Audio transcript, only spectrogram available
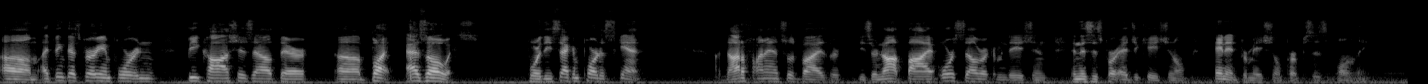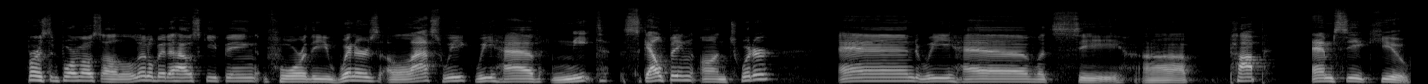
um, I think that's very important. Be cautious out there. Uh, but as always, for the second part of Scan, Not a financial advisor. These are not buy or sell recommendations, and this is for educational and informational purposes only. First and foremost, a little bit of housekeeping for the winners last week. We have Neat Scalping on Twitter, and we have, let's see, uh, Pop MCQ.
